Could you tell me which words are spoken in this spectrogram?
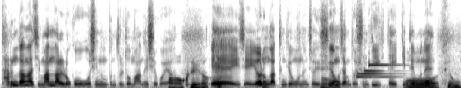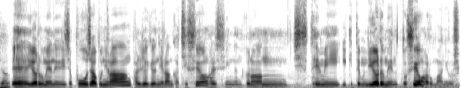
다른 강아지 만나려고 오시는 분들도 많으시고요. 어 그래요? 예, 이제 여름 같은 경우는 저희 수영장도 준비돼 있기 때문에 어, 수영장. 예, 여름에는 이제 보호자분이랑 반려견이랑 같이 수영할 수 있는 그런 시스템이 있기 때문에 여름에는 또 수영하러 많이 오시고.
